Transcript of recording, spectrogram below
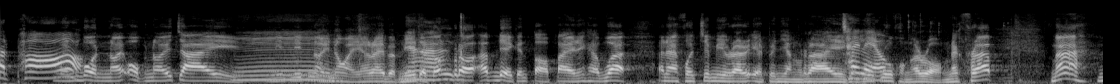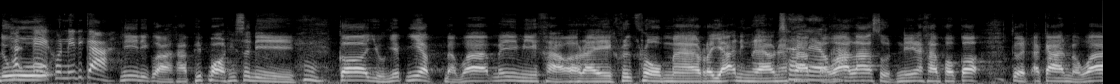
ตัดพอ เหมือนบ่นน้อยอกน้อยใจมนิดนิดๆหน่อยหน่อยๆอะไรแบบนี้ นะคะแต่ต้องรออัปเดตกันต่อไปนะครับ ว่าอนาคตจะมีรายละเอียดเป็นอย่างไรใช่กัแล้ว ลูกๆของอาหลองนะครับ มาดู พระเอกคนนี้ดีกว่า นี่ดีกว่าครับ พี่ปอทฤษฎีก็อยู่เงียบๆแบบว่าไม่มีข่าวอะไรคลึกโครมมาระยะหนึ่งแล้วนะครับ ใช่แล้วแต่ว่าค่ะล่าสุดนี้นะครับเขาก็เกิดอาการแบบว่า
